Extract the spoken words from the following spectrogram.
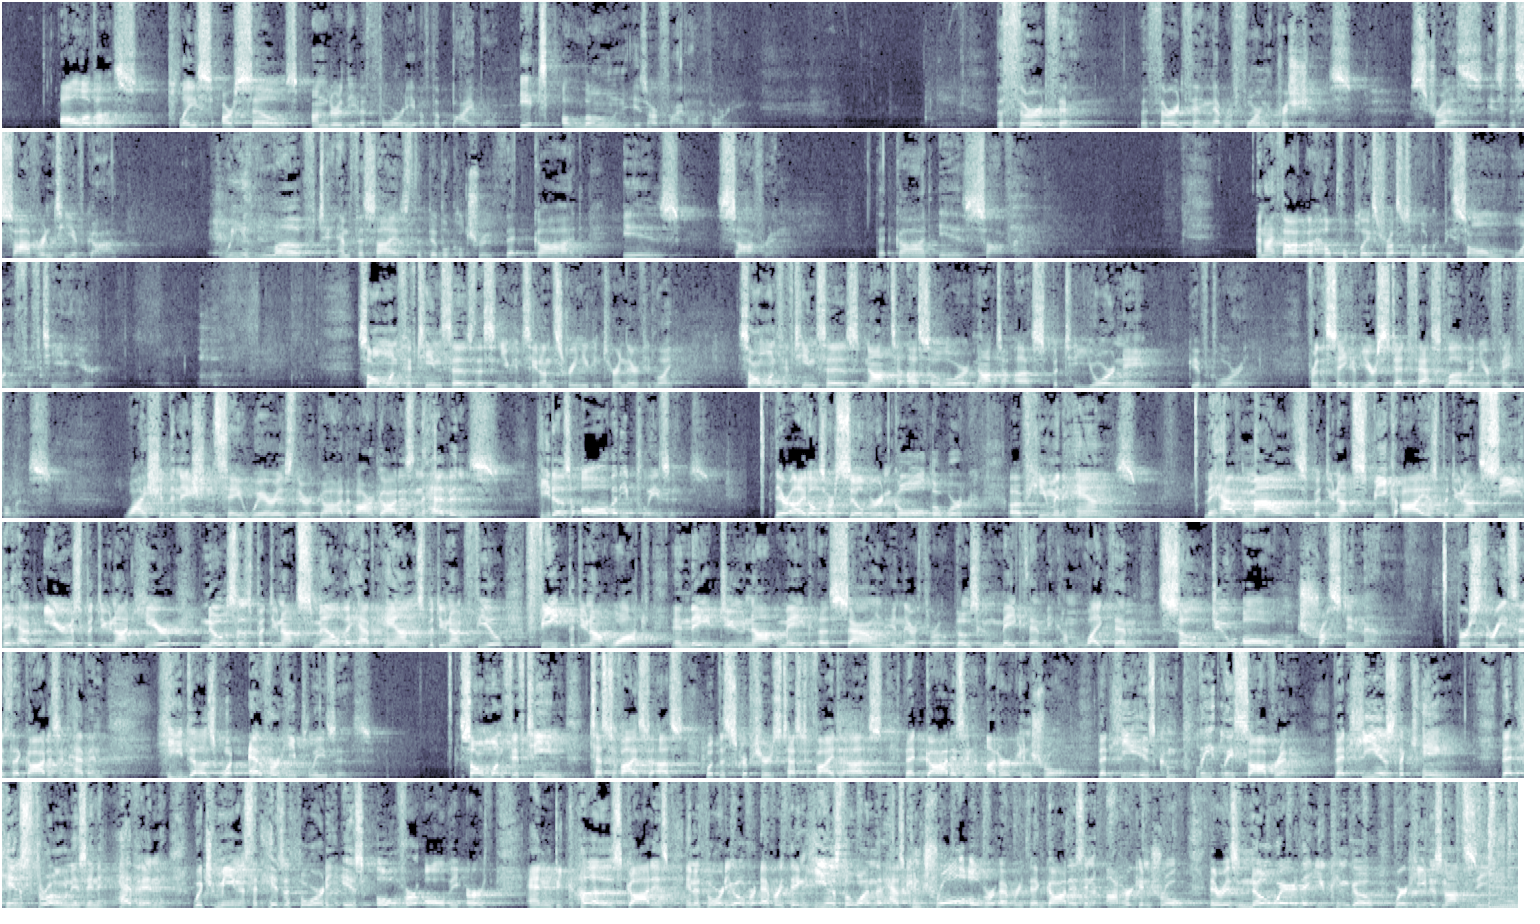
All of us place ourselves under the authority of the Bible. It alone is our final authority. The third thing, the third thing that Reformed Christians stress is the sovereignty of God. We love to emphasize the biblical truth that God is sovereign. That God is sovereign. And I thought a helpful place for us to look would be Psalm 115 here. Psalm 115 says this, and you can see it on the screen. You can turn there if you'd like. Psalm 115 says, Not to us, O Lord, not to us, but to your name give glory, for the sake of your steadfast love and your faithfulness. Why should the nations say, Where is their God? Our God is in the heavens. He does all that he pleases. Their idols are silver and gold, the work of human hands. They have mouths, but do not speak, eyes, but do not see. They have ears, but do not hear, noses, but do not smell. They have hands, but do not feel, feet, but do not walk, and they do not make a sound in their throat. Those who make them become like them. So do all who trust in them. Verse 3 says that God is in heaven. He does whatever he pleases. Psalm 115 testifies to us what the scriptures testify to us that God is in utter control that he is completely sovereign, that he is the king, that his throne is in heaven, which means that his authority is over all the earth. And because God is in authority over everything, he is the one that has control over everything. God is in utter control. There is nowhere that you can go where he does not see.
